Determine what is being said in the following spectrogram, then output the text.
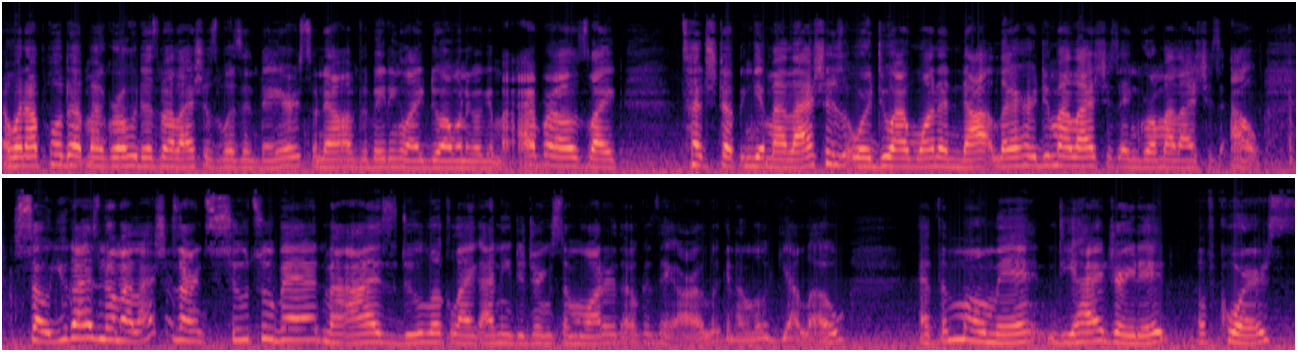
and when I pulled up, my girl who does my lashes wasn't there. So now I'm debating like, do I want to go get my eyebrows? Like, touched up and get my lashes or do I want to not let her do my lashes and grow my lashes out? So you guys know my lashes aren't too too bad. My eyes do look like I need to drink some water though because they are looking a little yellow at the moment. Dehydrated of course.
